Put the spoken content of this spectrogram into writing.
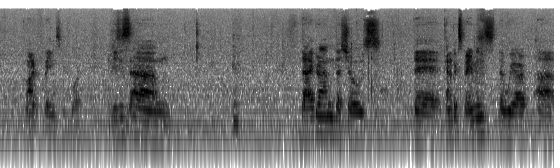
marked frames before. This is um, diagram that shows the kind of experiments that we are uh,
